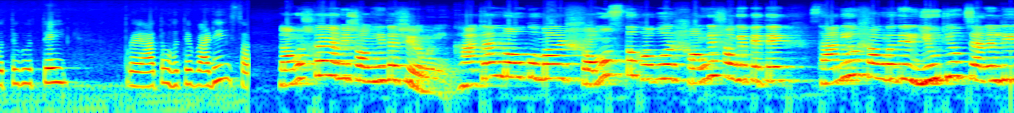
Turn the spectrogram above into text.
করতে করতেই প্রয়াত হতে পারি। নমস্কার, আমি সংহিতা শিরোমণি। ঘাটাল মহকুমার সমস্ত খবর সঙ্গে সঙ্গে পেতে স্থানীয় সংবাদের ইউটিউব চ্যানেলটি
